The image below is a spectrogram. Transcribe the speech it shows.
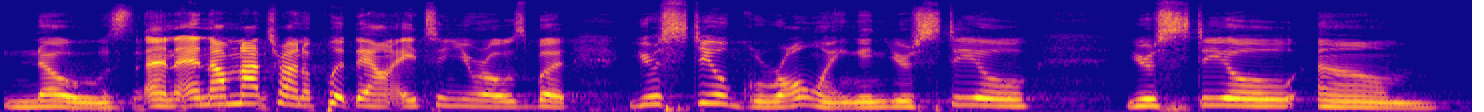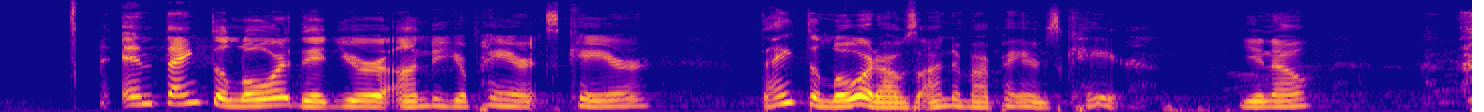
knows. And, and I'm not trying to put down 18 year olds, but you're still growing and you're still, you're still, um, and thank the Lord that you're under your parents' care. Thank the Lord I was under my parents' care, you know?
